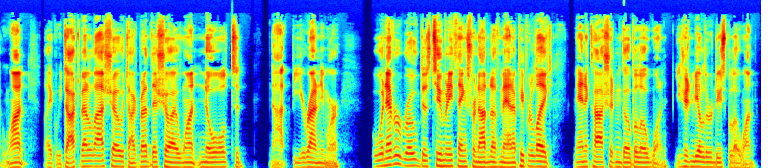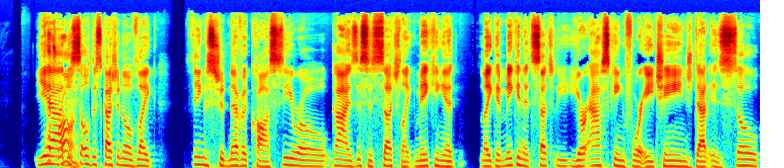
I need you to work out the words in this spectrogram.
I want, like we talked about it last show, we talked about it this show, I want Noel to not be around anymore. But whenever Rogue does too many things for not enough mana, people are like, mana cost shouldn't go below one. You shouldn't be able to reduce below one. Yeah, this whole discussion of like things should never cost zero. Guys, this is such like making it like and making it such you're asking for a change that is so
